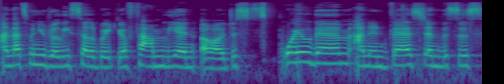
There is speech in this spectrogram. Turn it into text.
and that's when you really celebrate your family and uh, just spoil them and invest. And this is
